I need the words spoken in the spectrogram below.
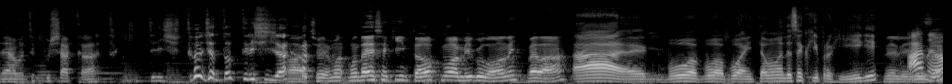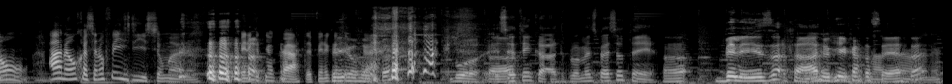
É, vou ter que puxar a carta. Que triste. Tô, já tô triste já. Ah, deixa eu mandar esse aqui então pro meu amigo Lonen. Vai lá. Ah, é, boa, boa, boa. Então manda essa aqui pro Rig. Beleza. Ah, não. Ah, não, cara, você não fez isso, mano. Pena que eu tenho carta, pena que eu tenho carta. Boa, Tá. esse aí tem carta. Pelo menos parece que eu tenho. Ah, beleza, tá, joguei a carta certa. Bacana.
